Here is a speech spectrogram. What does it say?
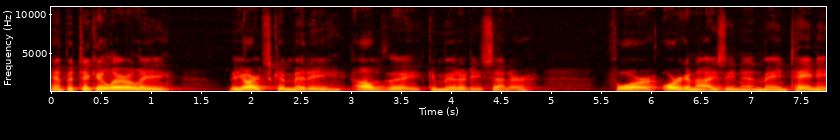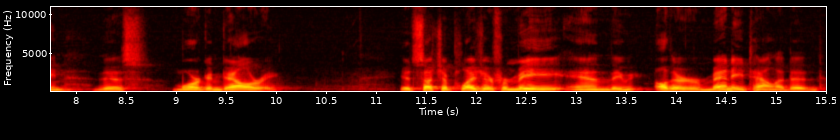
and particularly the Arts Committee of the Community Center for organizing and maintaining this Morgan Gallery. It's such a pleasure for me and the other many talented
